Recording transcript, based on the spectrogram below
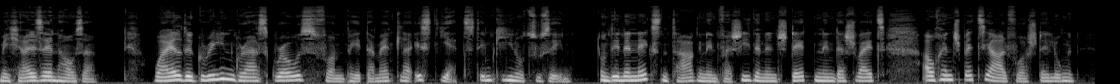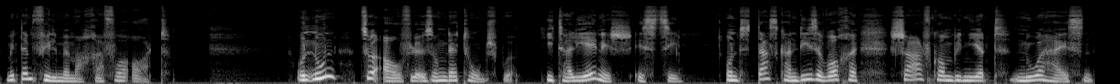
Michael Sennhauser. While the Green Grass Grows von Peter Mettler ist jetzt im Kino zu sehen. Und in den nächsten Tagen in verschiedenen Städten in der Schweiz auch in Spezialvorstellungen mit dem Filmemacher vor Ort. Und nun zur Auflösung der Tonspur. Italienisch ist sie. Und das kann diese Woche scharf kombiniert nur heißen,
